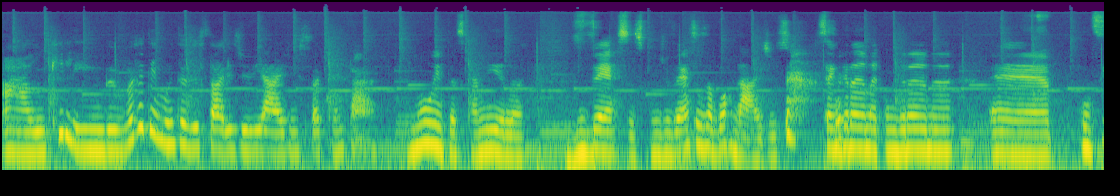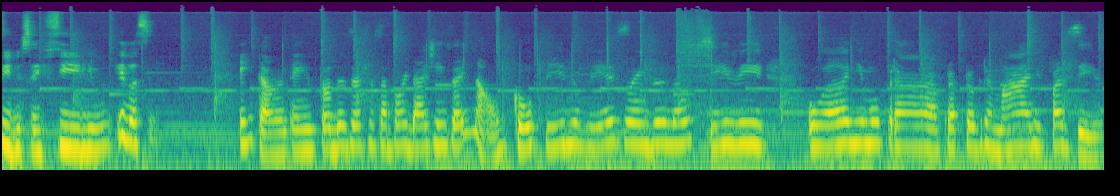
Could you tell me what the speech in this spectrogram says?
Ah, Lu, que lindo! Você tem muitas histórias de viagens para contar. Muitas, Camila. Diversas, com diversas abordagens. sem grana, com grana, é, com filho, sem filho. E você? Então, não tenho todas essas abordagens aí não. Com o filho mesmo, ainda não tive o ânimo para programar e fazer.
